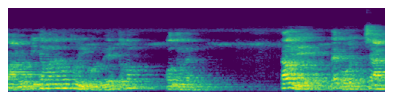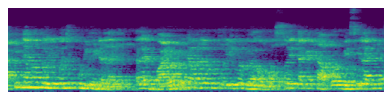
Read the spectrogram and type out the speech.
বারোটি জামা যখন তৈরি করবে, তখন কত লাগবে? তাহলে দেখো, চারটি জামা তৈরি করছে কুড়ি মিটার লাগে তাহলে বারোটি জামা যখন তৈরি করবে, অবশ্যই তাকে কাপড় বেশি লাগবে।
